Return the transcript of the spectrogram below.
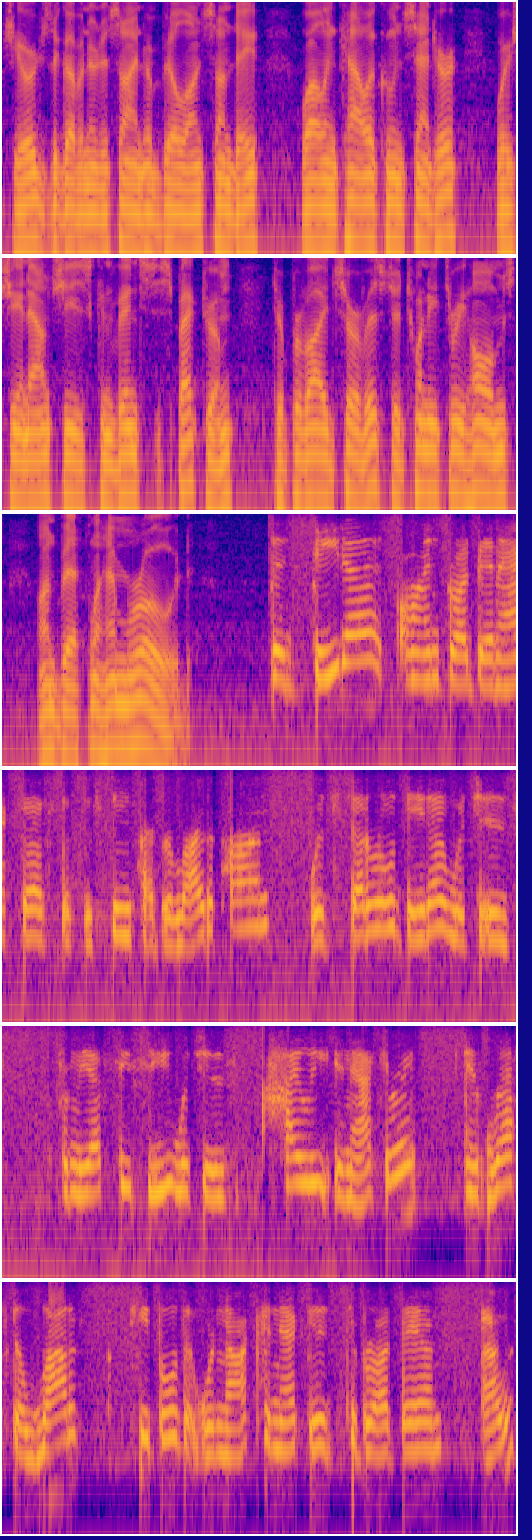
She urged the governor to sign her bill on Sunday while in Callicoon Center, where she announced she's convinced Spectrum to provide service to 23 homes on Bethlehem Road. The data on broadband access that the state had relied upon was federal data, which is from the FCC, which is highly inaccurate. It left a lot of people that were not connected to broadband out.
